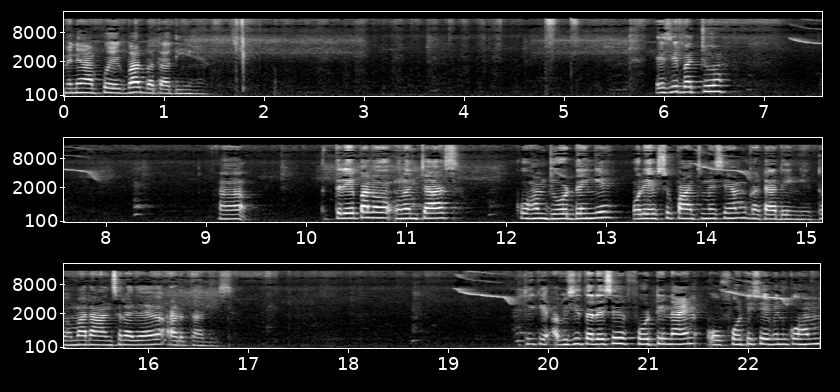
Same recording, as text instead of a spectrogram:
मैंने आपको एक बार बता दिए हैं। ऐसे बच्चों हाँ, तिरपन और उनचास को हम जोड़ देंगे और 105 में से हम घटा देंगे तो हमारा आंसर आ जाएगा 48 ठीक है, अब इसी तरह से 49 और 47 को हम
